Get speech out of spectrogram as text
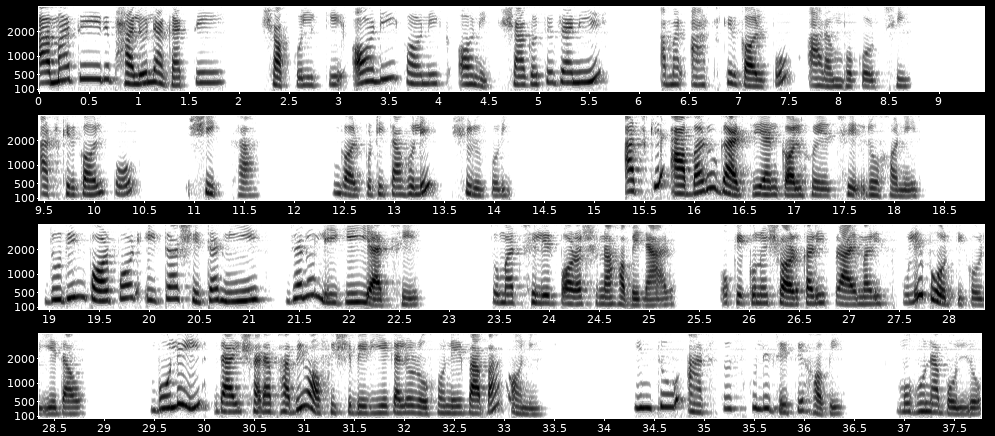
আমাদের ভালো লাগাতে সকলকে অনেক অনেক অনেক স্বাগত জানিয়ে আমার আজকের গল্প আরম্ভ করছি। আজকের গল্প শিক্ষা। গল্পটি তাহলে শুরু করি। আজকে আবারও গার্জিয়ান কল হয়েছে রোহনের। দুদিন পর পর এটা সেটা নিয়ে যেন লেগেই আছে। তোমার ছেলের পড়াশোনা হবে না আর। ওকে কোনো সরকারি প্রাইমারি স্কুলে ভর্তি করিয়ে দাও। বলেই দায়সারাভাবে অফিসে বেরিয়ে গেল রোহনের বাবা অনিক। কিন্তু আজ তো স্কুলে যেতে হবে, মোহনা বলল।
